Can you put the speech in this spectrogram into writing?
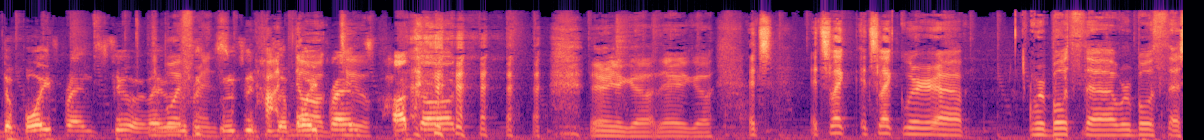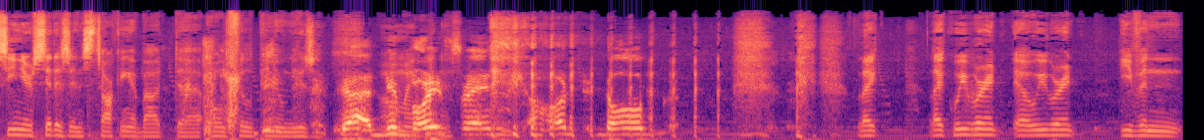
the boyfriends too. The Like, boyfriends. listen Hot the dog, boyfriends, too. hot dog. there you go. There you go. It's it's like it's like we're uh, we're both uh, we're both uh, senior citizens talking about uh, old Filipino music. yeah, the Oh boyfriends, hot dog. Like like we weren't uh, we weren't even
